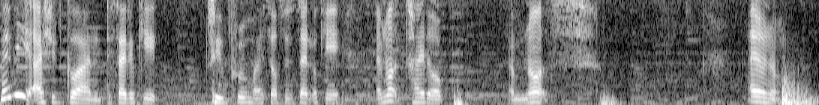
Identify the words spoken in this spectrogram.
Maybe I should go and decide, okay, to improve myself, to decide, okay, I'm not tied up, I'm not I don't know.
